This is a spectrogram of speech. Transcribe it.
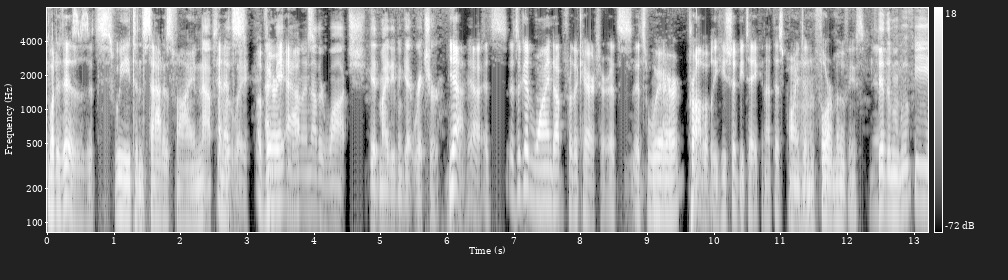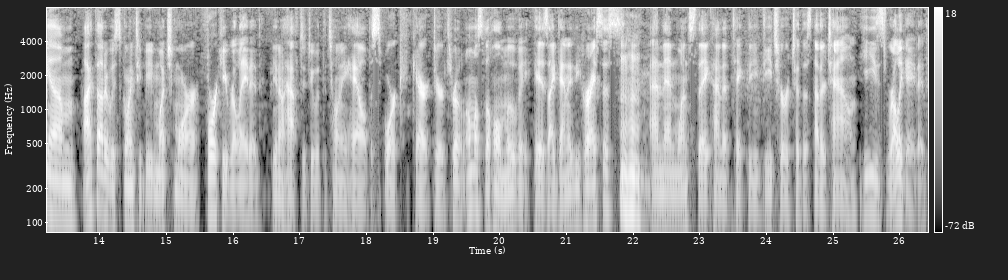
What it is is it's sweet and satisfying, absolutely and it's a very and maybe on another watch it might even get richer yeah, yeah, it's it's a good wind up for the character. It's it's where probably he should be taken at this point Mm-hmm. in four movies. Did the movie? Um, I thought it was going to be much more Forky related. You know, have to do with the Tony Hale, the Spork character throughout almost the whole movie. His identity crisis, Mm-hmm. and then once they kind of take the detour to this other town, he's relegated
